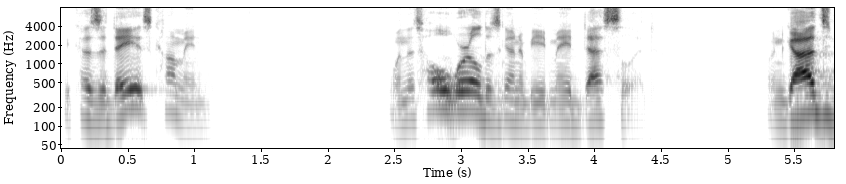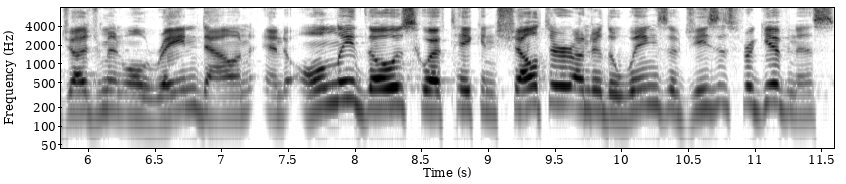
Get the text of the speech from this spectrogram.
Because the day is coming when this whole world is going to be made desolate when God's judgment will rain down, and only those who have taken shelter under the wings of Jesus' forgiveness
